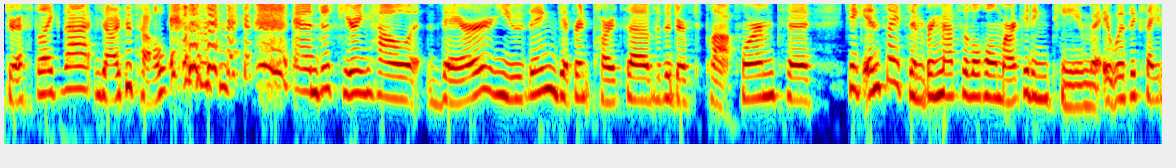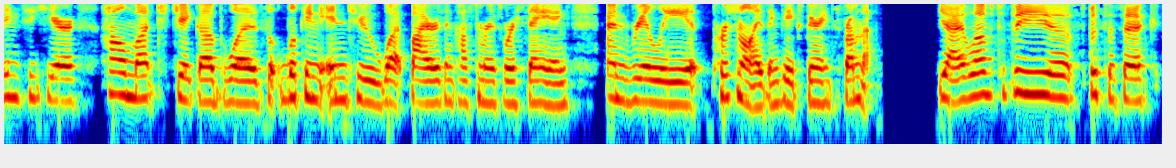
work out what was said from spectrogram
Drift like that. Yeah, I could tell. and just hearing how they're using different parts of the Drift platform to take insights and bring that to the whole marketing team. It was exciting to hear how much Jacob was looking into what buyers and customers were saying and really personalizing the experience from that. Yeah, I loved the uh, specific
